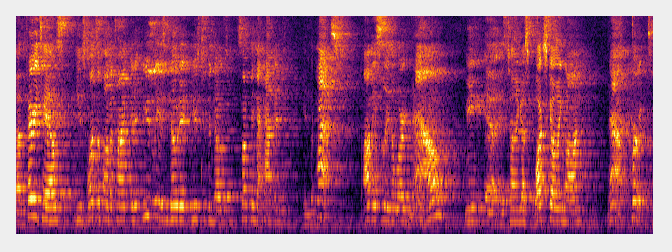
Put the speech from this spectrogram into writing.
uh, the fairy tales use once upon a time, and it usually is noted, used to denote something that happened in the past. Obviously, the word now mean, uh, is telling us what's going on now, current,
